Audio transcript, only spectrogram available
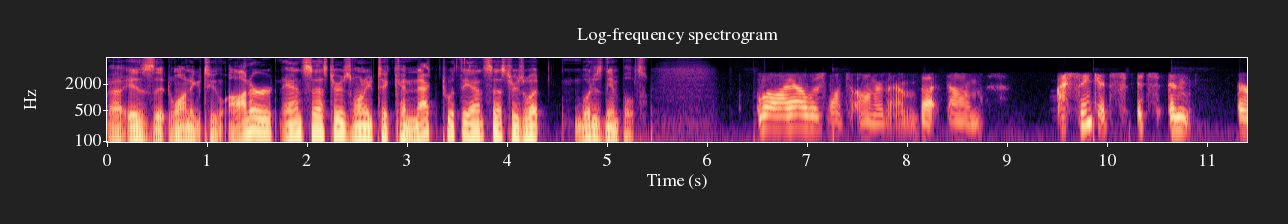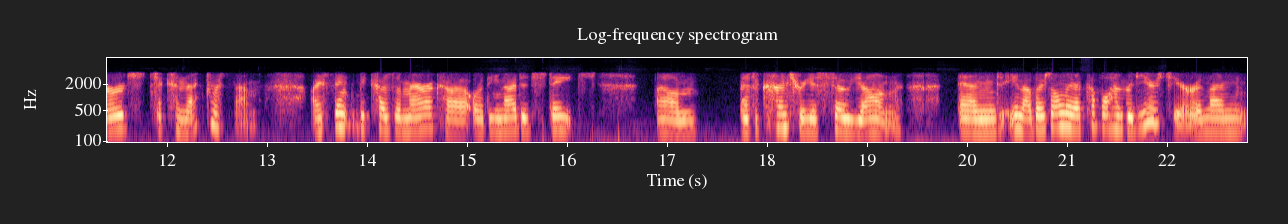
Uh, is it wanting to honor ancestors, wanting to connect with the ancestors? What what is the impulse? Well, I always want to honor them, but um, I think it's it's an urge to connect with them. I think because America or the United States um, as a country is so young and you know there's only a couple hundred years here and then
